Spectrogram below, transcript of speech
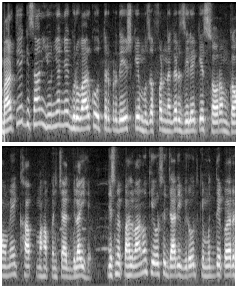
भारतीय किसान यूनियन ने गुरुवार को उत्तर प्रदेश के मुजफ्फरनगर ज़िले के सौरम गाँव में खाप महापंचायत बुलाई है, जिसमें पहलवानों की ओर से जारी विरोध के मुद्दे पर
